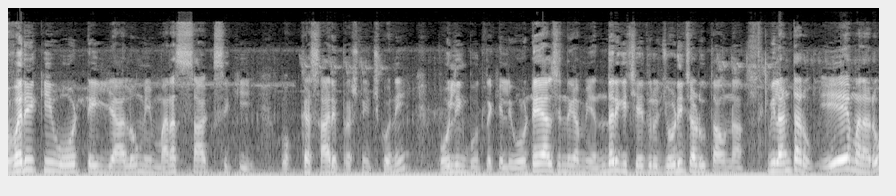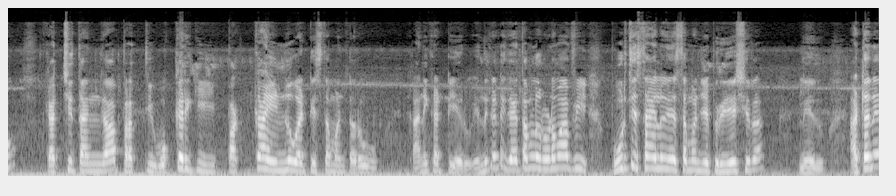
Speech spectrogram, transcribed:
ఎవరికి ఓటేయాలో మీ మనస్సాక్షికి ఒక్కసారి ప్రశ్నించుకొని పోలింగ్ బూత్లకు వెళ్ళి ఓటేయాల్సిందిగా మీ అందరికీ చేతులు జోడించి అడుగుతా ఉన్నా వీళ్ళంటారు ఏమనరు? ఖచ్చితంగా ప్రతి ఒక్కరికి పక్కా ఇండ్లు కట్టిస్తామంటారు. కానీ కట్టియరు ఎందుకంటే గతంలో రుణమాఫీ పూర్తి స్థాయిలో చేస్తామని చెప్పి చేసిరా లేదు. అట్లనే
